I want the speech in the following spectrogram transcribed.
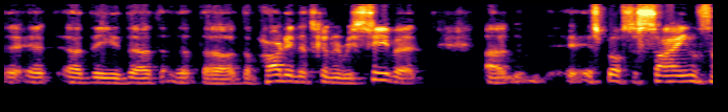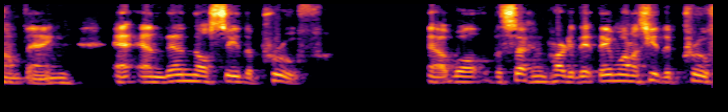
it, uh, the, the, the the party that's going to receive it uh, is supposed to sign something, and, and then they'll see the proof. Uh, well, the second party they, they want to see the proof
